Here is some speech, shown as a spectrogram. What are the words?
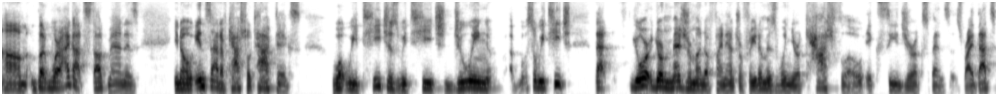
Um, but where I got stuck, man, is, you know, inside of cash flow Tactics, what we teach is we teach doing, so we teach that your your measurement of financial freedom is when your cash flow exceeds your expenses right that's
